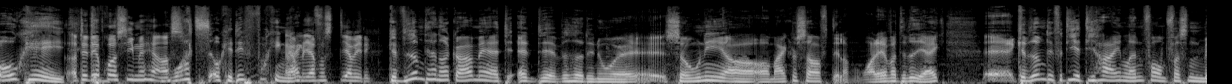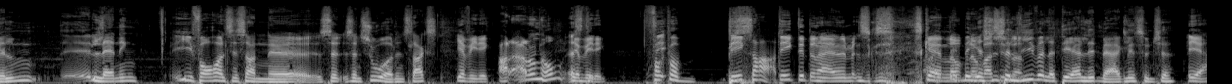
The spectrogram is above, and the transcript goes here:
Okay. Og det er det, jeg prøver at sige med her også. What? Okay, det er fucking Ja, men jeg, forst- jeg ved ikke. Kan jeg vide, om det har noget at gøre med, at, at øh, hvad hedder det nu, øh, Sony og, og Microsoft, eller whatever, det ved jeg ikke. Øh, kan jeg vide, om det er fordi, at de har en eller anden form for sådan mellemlanding i forhold til sådan øh, cen- censur og den slags? Jeg ved ikke. I, I don't know. Jeg ved ikke. Fuck, hvor Det er, ikke, bizart. det er ikke det, den her anmeldelse skal, skal handle om. men jeg synes alligevel, at det er lidt mærkeligt, synes jeg. Ja.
